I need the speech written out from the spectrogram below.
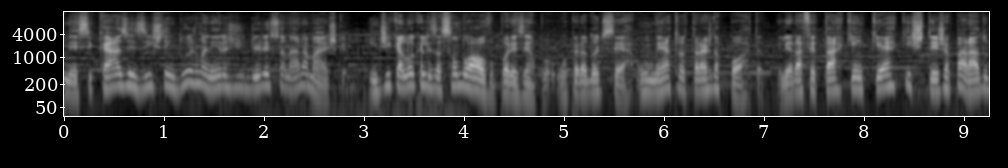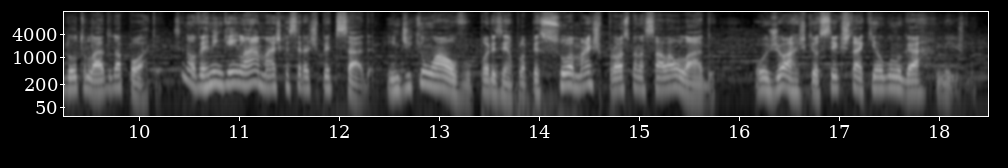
Nesse caso, existem duas maneiras de direcionar a mágica. Indique a localização do alvo, por exemplo, o operador disser um metro atrás da porta. Ele irá afetar quem quer que esteja parado do outro lado da porta. Se não houver ninguém lá, a mágica será desperdiçada. Indique um alvo, por exemplo, a pessoa mais próxima na sala ao lado. Ou Jorge, que eu sei que está aqui em algum lugar mesmo.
